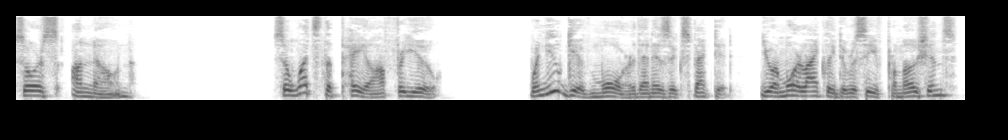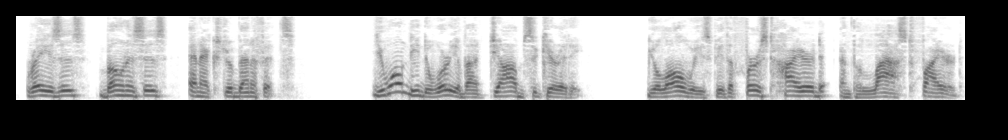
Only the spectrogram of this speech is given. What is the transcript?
Source unknown. So what's the payoff for you? When you give more than is expected, you are more likely to receive promotions, raises, bonuses, and extra benefits. You won't need to worry about job security. You'll always be the first hired and the last fired.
